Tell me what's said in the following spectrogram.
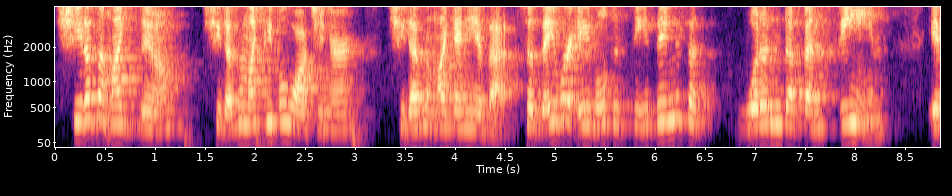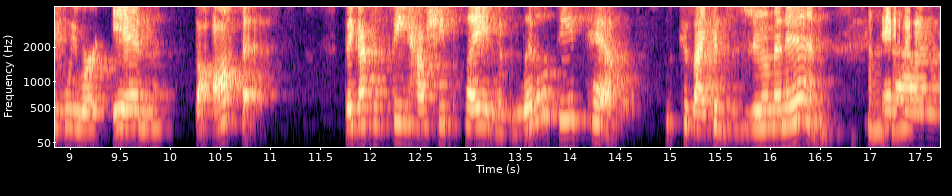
She doesn't like Zoom. She doesn't like people watching her. She doesn't like any of that. So they were able to see things that wouldn't have been seen if we were in the office. They got to see how she played with little details because I could zoom it in mm-hmm. and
